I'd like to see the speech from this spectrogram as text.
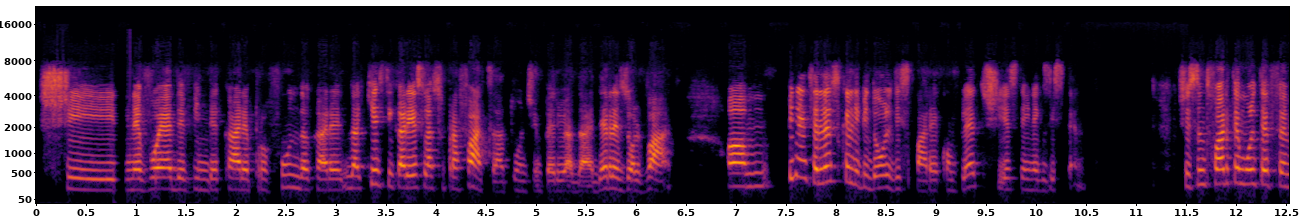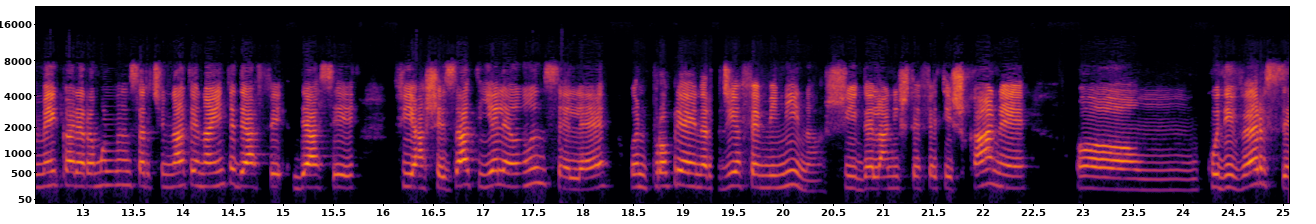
și nevoia de vindecare profundă, care, da, chestii care ies la suprafață atunci, în perioada aia, de rezolvat. Um, bineînțeles că libidoul dispare complet și este inexistent. Și sunt foarte multe femei care rămân însărcinate înainte de a, fi, de a se fi așezat ele însele în propria energie feminină și de la niște fetișcane um, cu diverse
